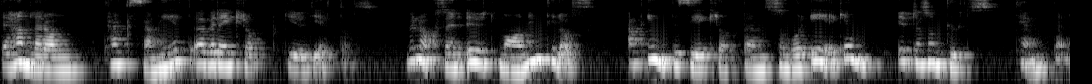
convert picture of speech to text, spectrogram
Det handlar om tacksamhet över den kropp Gud gett oss, men också en utmaning till oss att inte se kroppen som vår egen, utan som Guds tempel,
